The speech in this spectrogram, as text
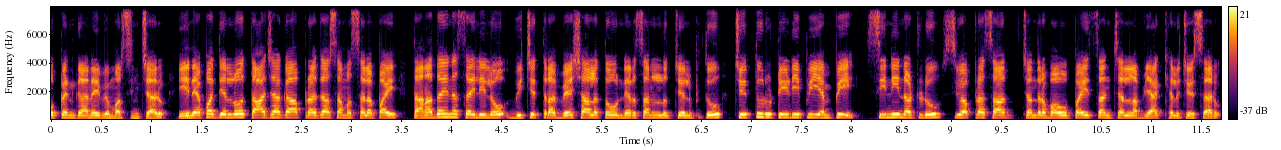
ఓపెన్ గానే విమర్శించారు. ఈ నేపథ్యంలో తాజాగా ప్రజా సమస్యలపై తనదైన శైలిలో విచిత్ర వేషాలతో నిరసనలు తెలుపుతూ చిత్తూరు టీడీపీ ఎంపీ సినీ నటుడు శివప్రసాద్ చంద్రబాబుపై సంచలన వ్యాఖ్యలు చేశారు.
